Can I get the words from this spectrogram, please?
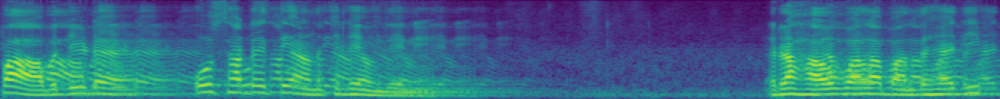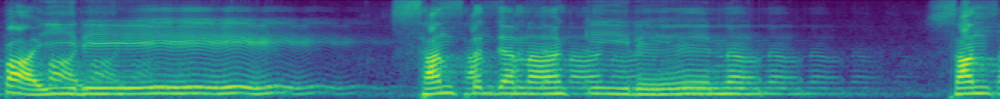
ਭਾਵ ਜਿਹੜਾ ਉਹ ਸਾਡੇ ਧਿਆਨ 'ਚ ਲਿਆਉਂਦੇ ਨੇ। ਰਹਾਉ ਵਾਲਾ ਬੰਦ ਹੈ ਜੀ ਭਾਈ ਰੇ ਸੰਤ ਜਨਾ ਕੀ ਰੇਨ। ਸੰਤ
